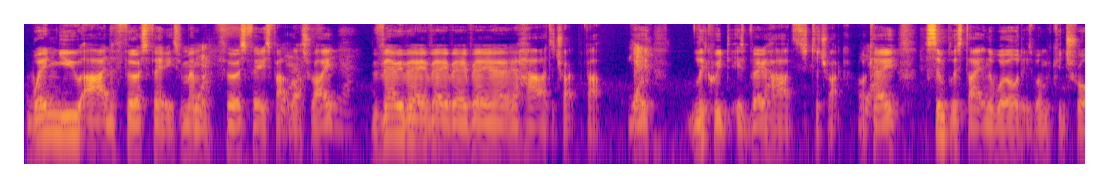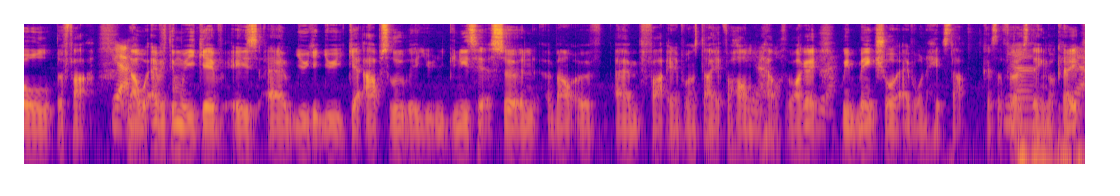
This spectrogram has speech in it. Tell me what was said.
when you are in the first phase, remember Yes. first phase fat Yeah. loss, right? Yeah. Very, very, very, very, very, very hard to track the fat. Okay? Yeah. Liquid is very hard to track. Okay, the simplest diet in the world is when we control the fat. Yeah. Now everything we give is um, you get you get absolutely you, you need to hit a certain amount of um, fat in everyone's diet for hormone Yeah. health. Okay, Yeah. we make sure everyone hits that because the first Yeah. thing. Okay, Yeah.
